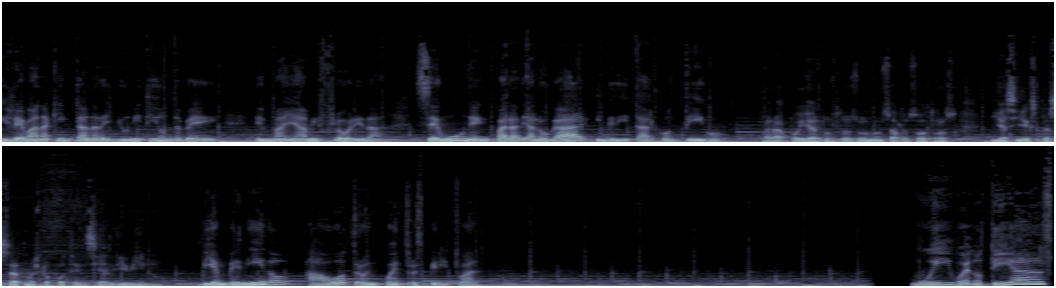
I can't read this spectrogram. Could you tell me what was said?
y Rebana Quintana de Unity on the Bay en Miami, Florida, se unen para dialogar y meditar contigo. para apoyarnos los unos a los otros y así expresar nuestro potencial divino. Bienvenido a otro encuentro espiritual. Muy buenos días,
